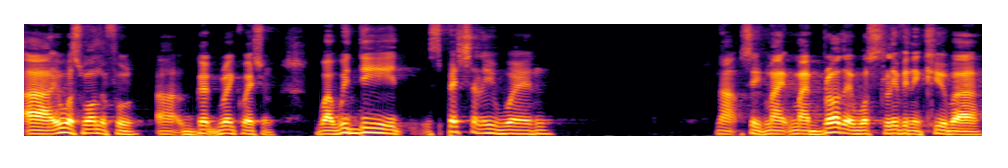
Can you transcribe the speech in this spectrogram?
uh, it was wonderful. Uh, great, great question. What we did, especially when now, see, my, my brother was living in Cuba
